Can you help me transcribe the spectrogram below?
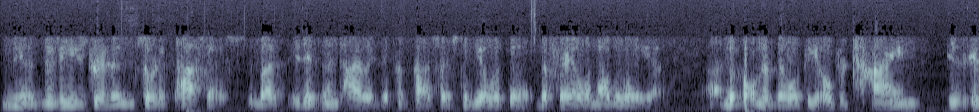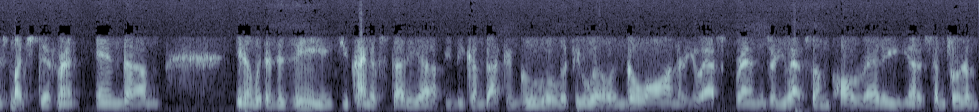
you know disease-driven sort of process. But it is an entirely different process to deal with the, the frail and elderly. Uh, the vulnerability over time is is much different, and um, you know, with a disease, you kind of study up. You become Dr. Google, if you will, and go on, or you ask friends, or you have some already, you know, some sort of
